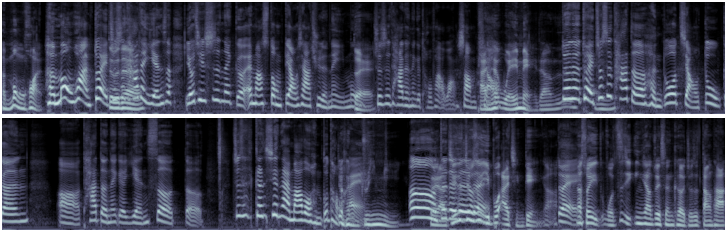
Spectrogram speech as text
很梦幻，很梦幻。对，对对就是它的颜色，尤其是那个 Emma Stone 掉下去的那一幕，对，就是她的那个头发往上飘，还唯美这样子。对对对，就是它的很多角度跟、嗯、呃，它的那个颜色的。就是跟现在 Marvel 很不同，欸，就很 dreamy，嗯，对啊，对对对对，其实就是一部爱情电影啊。对，那所以我自己印象最深刻就是当他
